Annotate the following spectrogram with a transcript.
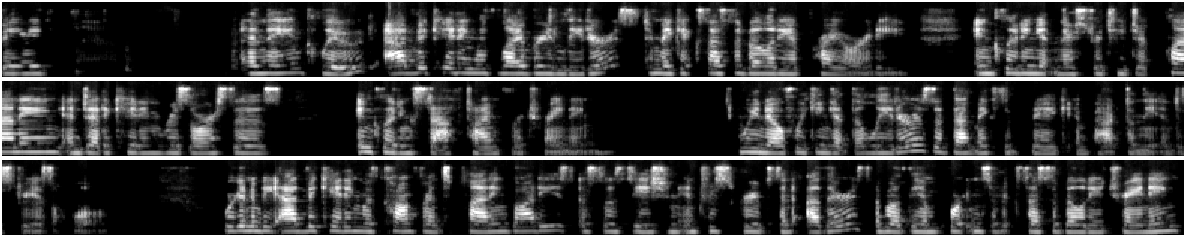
big and they include advocating with library leaders to make accessibility a priority, including it in their strategic planning and dedicating resources including staff time for training. We know if we can get the leaders that that makes a big impact on the industry as a whole. We're going to be advocating with conference planning bodies, association interest groups, and others about the importance of accessibility training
